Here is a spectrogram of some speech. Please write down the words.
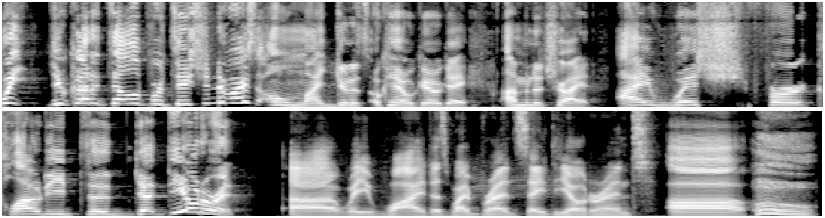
wait, you got a teleportation device? Oh my goodness. Okay, okay, okay. I'm gonna try it. I wish for Cloudy to get deodorant. Uh, wait, why does my bread say deodorant? Uh,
